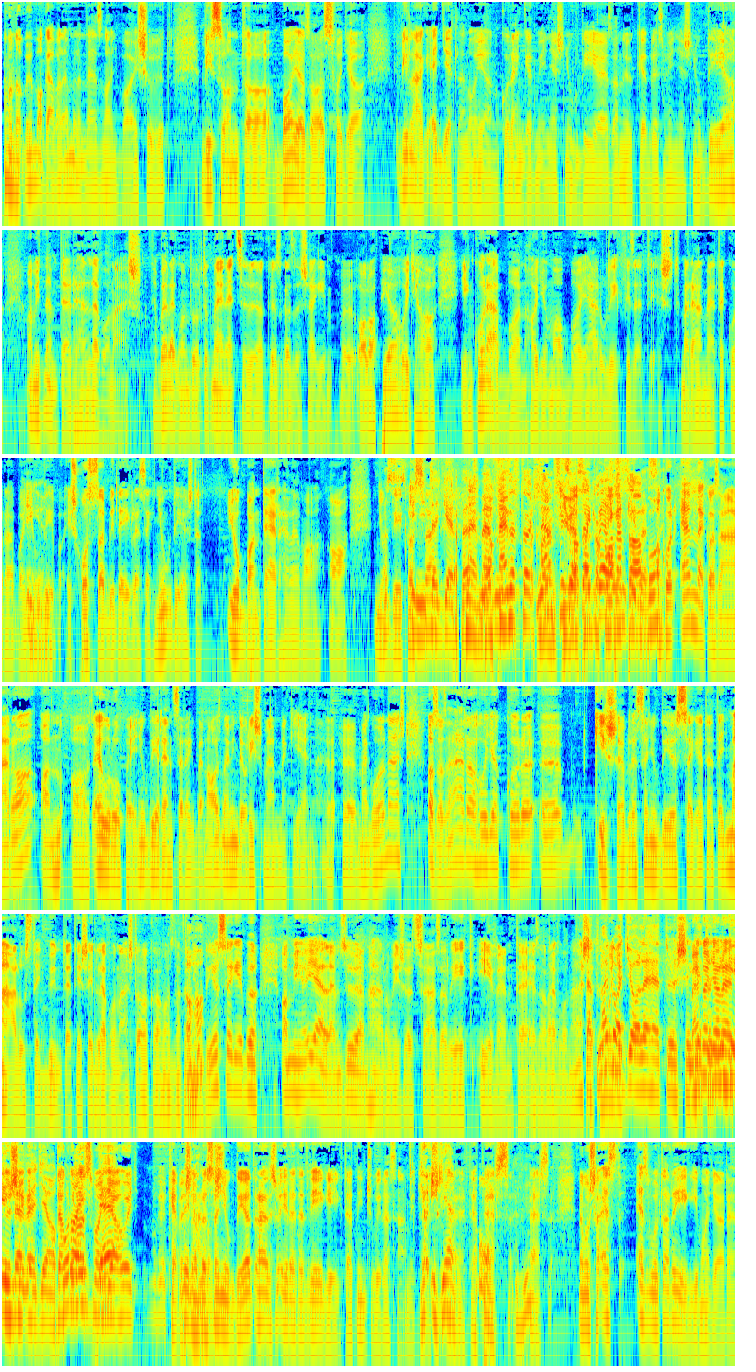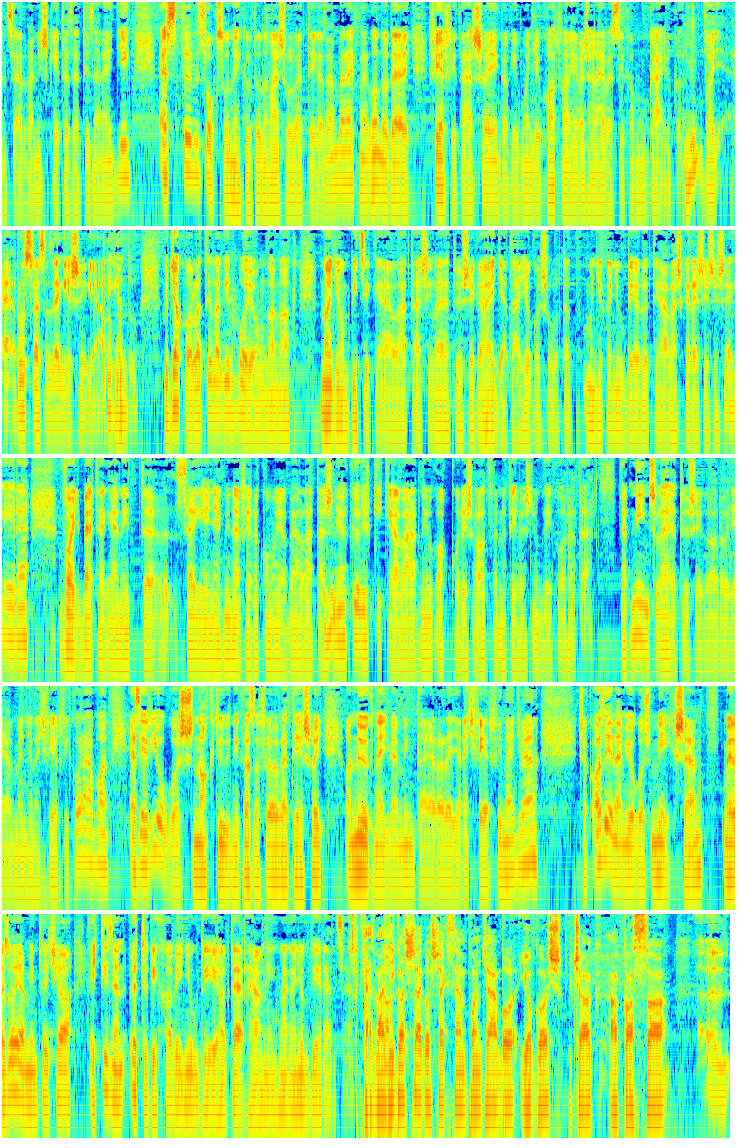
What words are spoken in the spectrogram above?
Mondom, önmagában nem lenne ez nagy baj, sőt, viszont a baj az az, hogy a világ egyetlen olyan korengedményes nyugdíja, ez a nők kedvezményes nyugdíja, amit nem terhel levonás. Ha belegondoltok, nagyon egyszerű a közgazdasági alapja, hogyha én korábban hagyom abba a járulékfizetést, mert elmehetek korábban Igen. nyugdíjba, és hosszabb ideig leszek nyugdíjas, tehát jobban terhelem a, a nyugdíjkasszát. egy gepet, nem, mert nem, fizetek, nem, nem fizetek be, nem kiveszek. Akkor ennek az ára a, az európai nyugdíjrendszerekben az, mert mindenhol ismernek ilyen ö, megoldást, az az ára, hogy akkor ö, kisebb lesz a nyugdíjösszege, tehát egy máluszt, egy büntetés, egy levonást alkalmaznak a nyugdíjösszegéből, ami jellemzően 3 és 5 százalék évente ez a levonás. Tehát, tehát megadja mondjuk, a lehetőséget, megadja hogy a lehetőséget, vegye a de korai, akkor azt mondja, de... hogy kevesebb világos. lesz a nyugdíjat, ráadásul életed végéig, tehát nincs újra számítás. Ja, igen? Oh. Persze, uh-huh. persze. De most ha ezt, ez volt a régi magyar rendszerben is 2011-ig, ezt szokszó nélkül tudomásul vették az emberek, mert gondolt gondold el, hogy férfi társaink, akik mondjuk 60 évesen elveszik a munkájukat, mm. vagy e, rossz lesz az egészségi állapotuk, hogy gyakorlatilag itt bolyonganak nagyon picike ellátási lehetősége, ha egyáltalán jogosultak mondjuk a nyugdíj előtti álláskeresési segélyre, vagy betegen itt szegények mindenféle komolyabb ellátás mm. nélkül, és ki kell várniuk akkor is a 65 éves nyugdíjkorhatár. Tehát nincs lehetőség arra, hogy elmenjen egy férfi korában, ezért jogosnak tűnik az a fölvetés, hogy a nők 40 mintájára legyen egy férfi 40, csak azért nem jogos mégsem, mert ez olyan, mintha egy 15. havi nyugdíjjal terhelnénk meg a nyugdíjrendszert. Tehát már az a... igazságosság szempontjából jogos, csak a kassa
